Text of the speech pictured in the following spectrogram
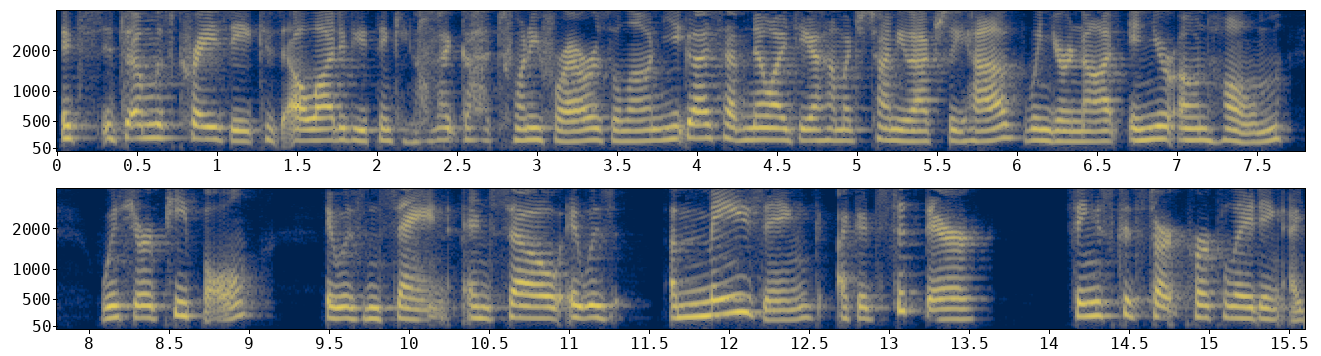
It's, it's almost crazy because a lot of you thinking, oh my God, 24 hours alone. You guys have no idea how much time you actually have when you're not in your own home with your people. It was insane. And so it was amazing. I could sit there things could start percolating. I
